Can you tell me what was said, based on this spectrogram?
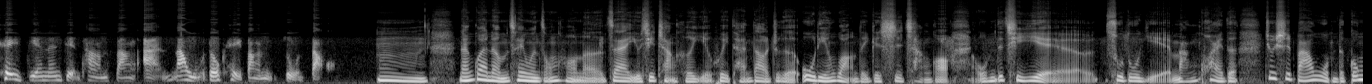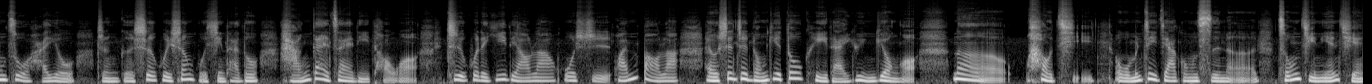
可以节能减碳的方案，那我都可以帮你做到。嗯，难怪呢。我们蔡英文总统呢，在有些场合也会谈到这个物联网的一个市场哦。我们的企业速度也蛮快的，就是把我们的工作还有整个社会生活形态都涵盖在里头哦。智慧的医疗啦，或是环保啦，还有甚至农业都可以来运用哦。那好奇，我们这家公司呢，从几年前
